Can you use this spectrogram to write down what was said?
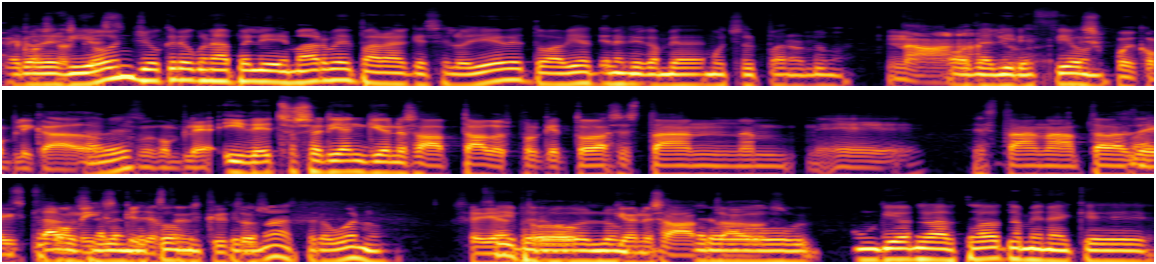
Pero de cosas que guion, yo creo que una peli de Marvel, para que se lo lleve, todavía tiene que cambiar mucho el panorama. No, o no, de dirección, Es muy complicado. es muy Y de hecho serían guiones adaptados porque todas están... eh, están adaptadas de claro, cómics que ya están escritos. demás, pero bueno. Serían Sí, pero lo- guiones pero adaptados. un guion adaptado también hay que,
